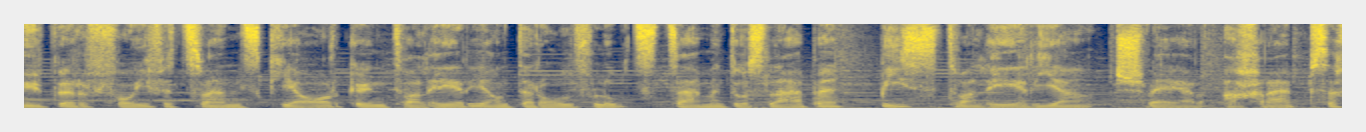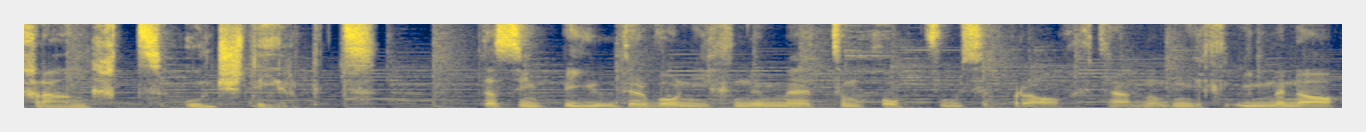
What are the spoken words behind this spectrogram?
Über 25 Jahre gehen Valeria und Rolf Lutz zusammen durchs Leben, bis Valeria schwer an Krebs erkrankt und stirbt. Das sind Bilder, die ich nicht mehr zum Kopf herausgebracht habe und mich immer noch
